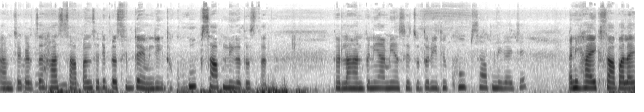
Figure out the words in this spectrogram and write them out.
आमच्याकडचा हा सापांसाठी प्रसिद्ध आहे. म्हणजे इथं खूप साप निघत असतात. तर लहानपणी आम्ही असायचो तर इथे खूप साप निघायचे. आणि हा एक साप आलाय.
